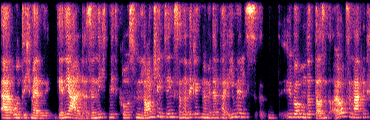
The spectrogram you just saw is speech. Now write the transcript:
Äh, und ich meine, genial. Also nicht mit großen Launching-Dings, sondern wirklich nur mit ein paar E-Mails über 100.000 Euro zu machen.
